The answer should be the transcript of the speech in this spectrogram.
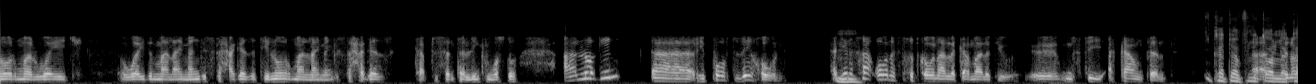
ኖርማል ወጅ ወይ ድማ ናይ መንግስቲ ሓገዝ እቲ ኖርማል ናይ መንግስቲ ሓገዝ ካብቲ ሰንተር ሊንክ ንወስዶ ኣሎ ግን ሪፖርት ዘይኸውን ሕጂ ንስኻ ኦነስት ክትከውን ኣለካ ማለት እዩ ምስቲ ኣካውንተንት ከተፍልጦ ኣለካ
